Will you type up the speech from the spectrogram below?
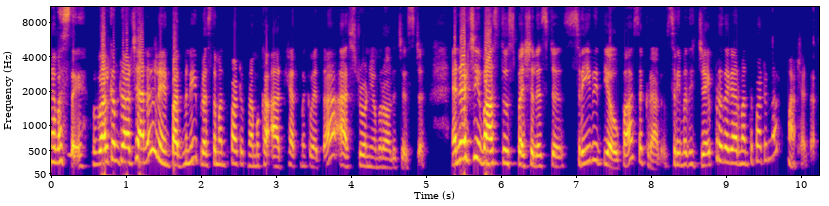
నమస్తే. వెల్కమ్ టు అవర్ ఛానల్ నేను పద్మిని. ప్రస్తుతం పాటు ప్రముఖ ఆధ్యాత్మికవేత్త astronumerologist energy vastu specialist Shri Vidya ఉపాసకురాలు శ్రీమతి జయప్రద గారు మనతో పాటు ఉన్నారు. మాట్లాడారు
